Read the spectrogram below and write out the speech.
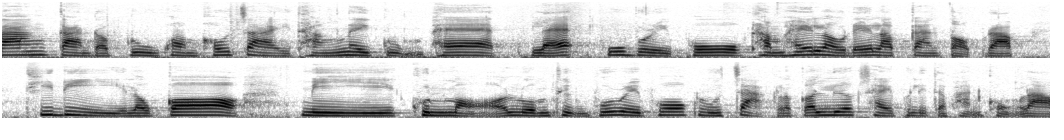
สร้างการรับรู้ความเข้าใจทั้งในกลุ่มแพทย์ และผู้บริโภคทำให้เราได้รับการตอบรับที่ดี แล้วก็มีคุณหมอรวมถึงผู้บริโภครู้จัก แล้วก็เลือกใช้ผลิตภัณฑ์ของเรา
